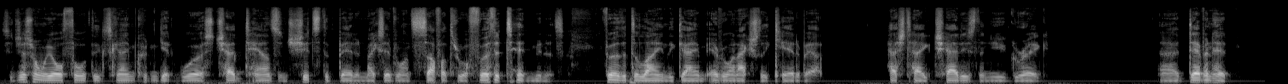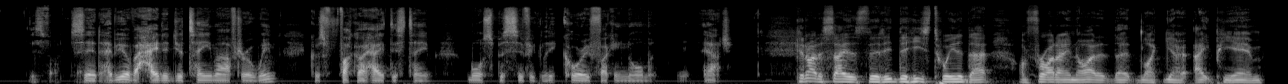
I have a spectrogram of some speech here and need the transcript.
So just when we all thought this game couldn't get worse, Chad Townsend shits the bed and makes everyone suffer through a further 10 minutes, further delaying the game everyone actually cared about. Hashtag Chad is the new Greg. Uh, Devonhead this said, Have you ever hated your team after a win? Because fuck, I hate this team. More specifically, Corey fucking Norman. Ouch. Can I just say this that, he, that he's tweeted that on Friday night at that like you know eight p.m.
